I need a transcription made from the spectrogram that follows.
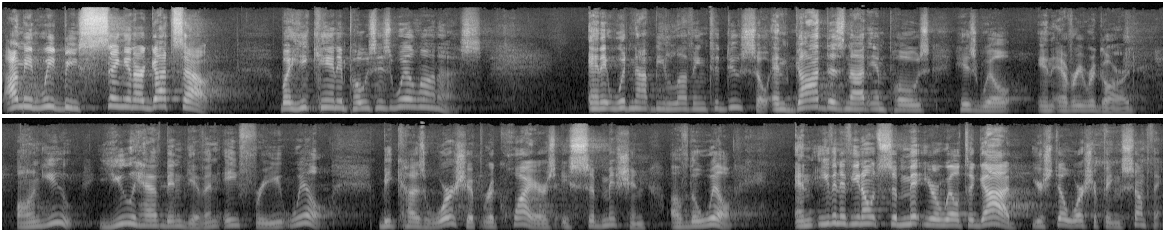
I mean, we'd be singing our guts out. But he can't impose his will on us. And it would not be loving to do so. And God does not impose his will in every regard on you you have been given a free will because worship requires a submission of the will. And even if you don't submit your will to God, you're still worshiping something.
